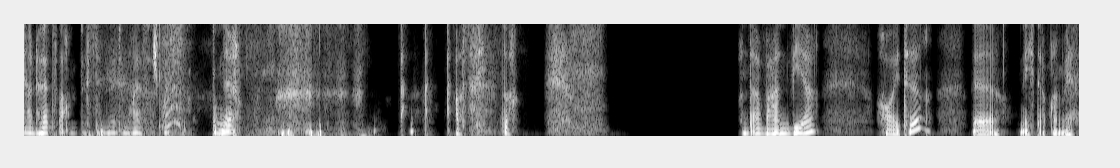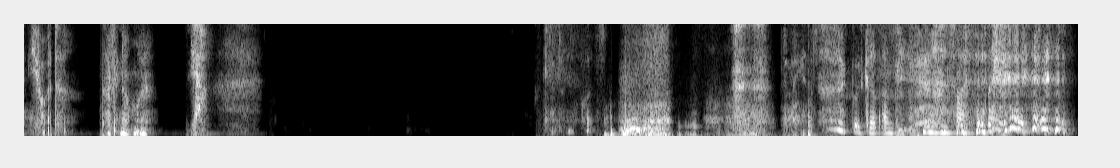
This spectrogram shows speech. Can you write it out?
Man hört es auch ein bisschen mit dem Reißverschluss. ja. Ausziehen. So. Und da waren wir heute. Äh, nicht, da waren wir nicht heute. Darf ich nochmal? Ja. Kurz. So, jetzt. Ich wollte gerade anbieten.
